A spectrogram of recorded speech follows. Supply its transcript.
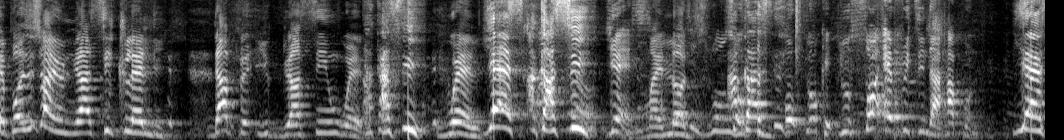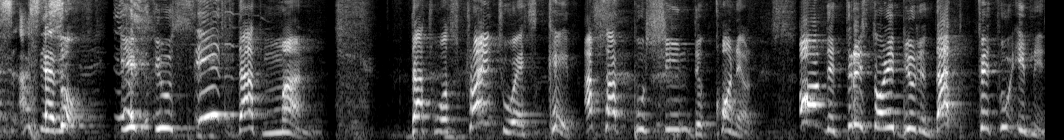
A position you are see clearly. That you, you are seeing well. I can see. Well. Yes, I can see. Yes. My lord. What is wrong I can see. Oh, okay, you saw everything that happened. Yes, I see. every- So, if you see that man that was trying to escape after pushing the corner of the three-story building that fateful evening,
